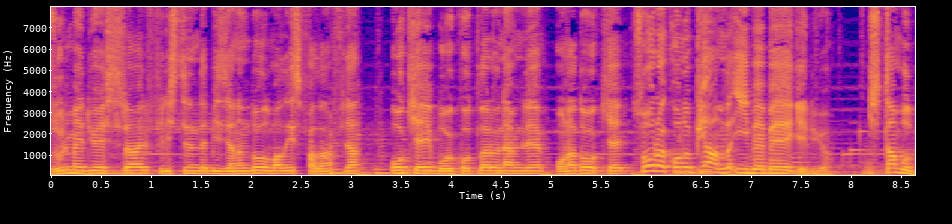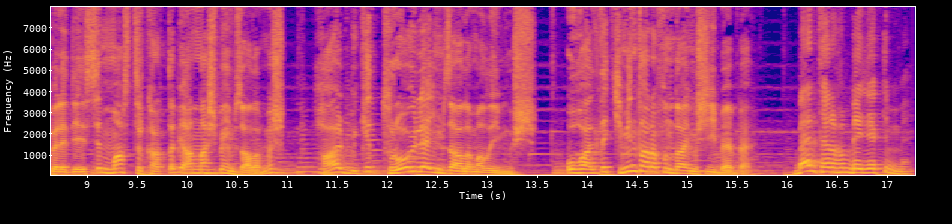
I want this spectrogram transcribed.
zulmediyor İsrail. Filistin'in de biz yanında olmalıyız falan filan. Okey boykotlar önemli ona da okey. Sonra konu bir anda İBB'ye geliyor. İstanbul Belediyesi Mastercard'la bir anlaşma imzalamış. Halbuki Troy'la imzalamalıymış. O halde kimin tarafındaymış İBB? Ben tarafımı belli ettim mi?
